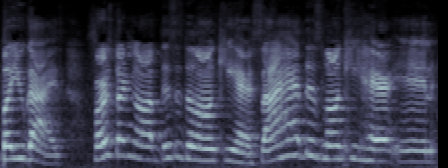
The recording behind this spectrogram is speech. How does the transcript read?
But you guys first starting off this is the Longqi hair. So i had this Longqi hair in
